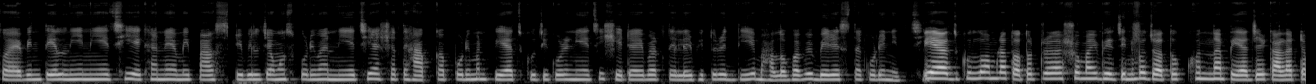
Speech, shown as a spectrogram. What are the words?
সয়াবিন তেল নিয়ে নিয়েছি, এখানে আমি পাঁচ টেবিল চামচ পরিমাণ নিয়েছি, আর সাথে হাফ কাপ পরিমাণ পেঁয়াজ কুচি করে নিয়েছি, সেটা এবার তেলের ভিতরে দিয়ে ভালোভাবে বেরেস্তা করে নিচ্ছি। পেঁয়াজগুলো আমরা ততটা সময় ভেজে নিব, যতক্ষণ না পেঁয়াজের কালারটা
